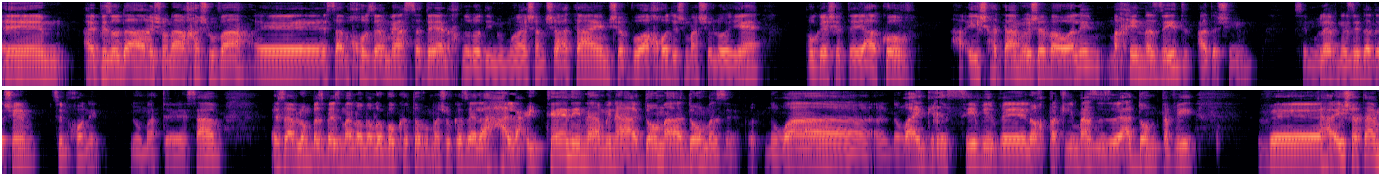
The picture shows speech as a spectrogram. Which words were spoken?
אמ, האפיזודה הראשונה החשובה, אה, עשיו חוזר מהשדה, אנחנו לא יודעים אם הוא היה שם שעתיים, שבוע, חודש, מה שלא יהיה, פוגש את יעקב האיש התם יושב האוהלים מכין נזיד עדשים, שימו לב, נזיד עדשים צמחוני, לעומת אה, עשיו, עשיו לא מבזבז זמן, לא אומר לו בוקר טוב או משהו כזה, אלא הלעיתני נא מן האדום האדום הזה, זאת נורא, נורא אגרסיבי ולא אכפת לי מה זה, זה אדום תביא, והאיש התם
